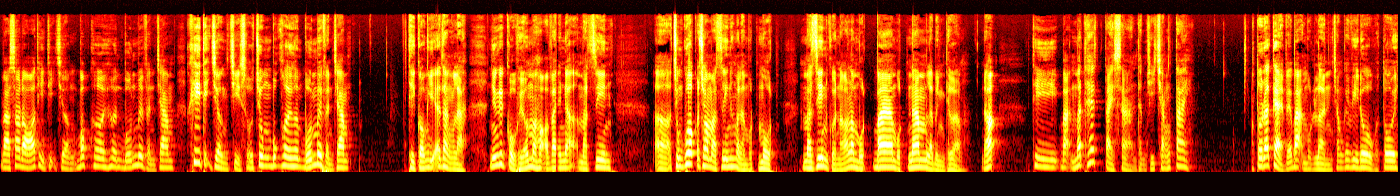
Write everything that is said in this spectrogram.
Và sau đó thì thị trường bốc hơi hơn 40%. Khi thị trường chỉ số chung bốc hơi hơn 40% thì có nghĩa rằng là những cái cổ phiếu mà họ vay nợ mặt zin uh, Trung Quốc cho mặt zin không phải là một một margin của nó là 13, 15 là bình thường. Đó. Thì bạn mất hết tài sản thậm chí trắng tay. Tôi đã kể với bạn một lần trong cái video của tôi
